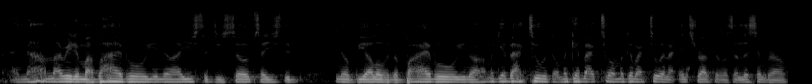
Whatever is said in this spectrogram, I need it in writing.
I was like, nah, I'm not reading my Bible. You know, I used to do soaps. I used to, you know, be all over the Bible. You know, I'm gonna get back to it. I'm gonna get back to it. I'm gonna get back to it. And I interrupted him. I said, listen, bro,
